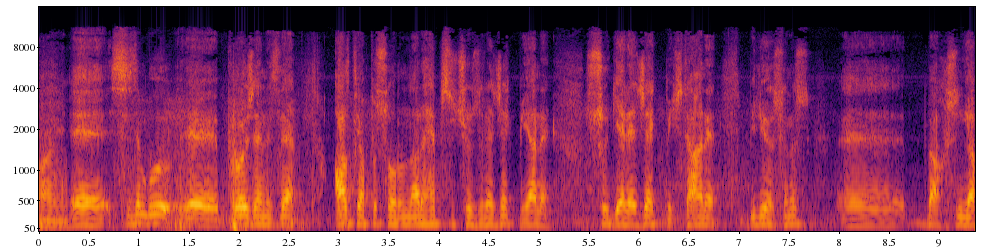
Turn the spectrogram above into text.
aynen. Ee, sizin bu e, projenizde altyapı sorunları hepsi çözülecek mi? Yani su gelecek mi? İşte hani biliyorsunuz e, bakıyorsun ya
